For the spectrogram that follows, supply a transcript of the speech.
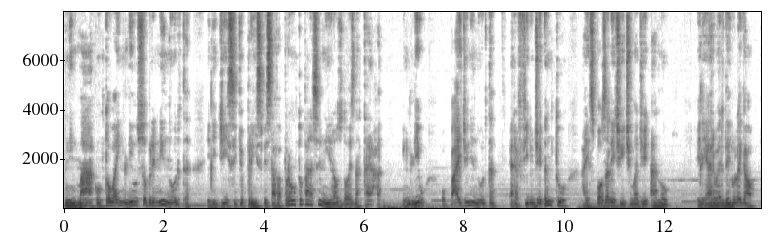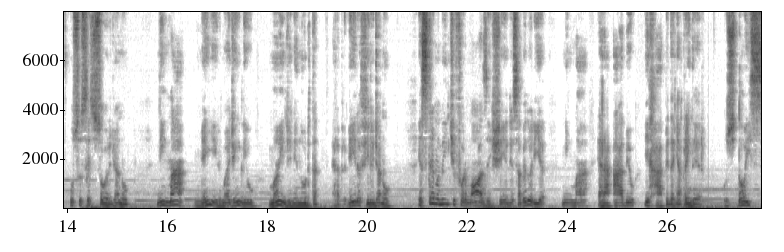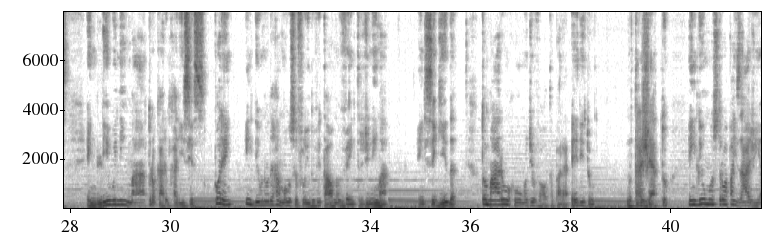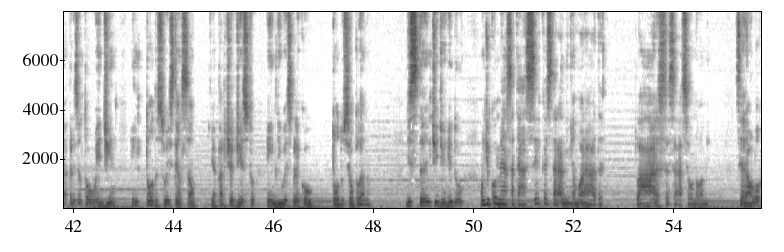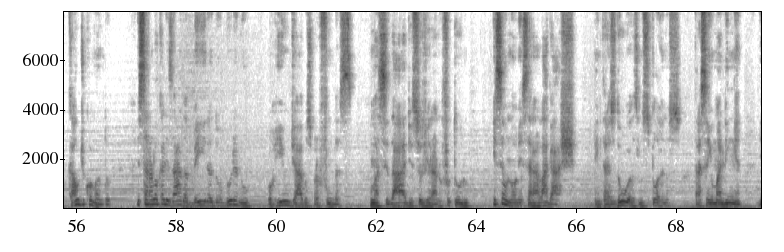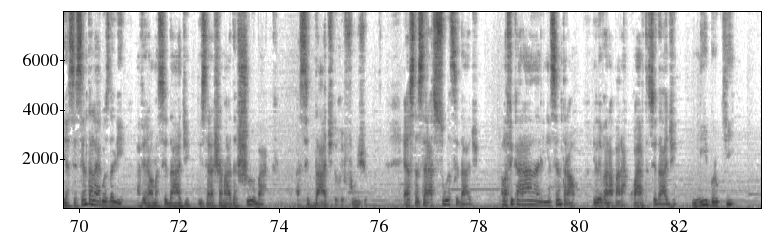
Ninmah contou a Enlil sobre Ninurta e lhe disse que o príncipe estava pronto para se unir aos dois na terra. Enlil, o pai de Ninurta, era filho de Antu, a esposa legítima de Anu. Ele era o herdeiro legal, o sucessor de Anu. Ninmah, meia-irmã de Enlil, mãe de Ninurta, era a primeira filha de Anu. Extremamente formosa e cheia de sabedoria, Ninmah era hábil e rápida em aprender. Os dois, Enlil e Ninmah, trocaram carícias. Porém, Enlil não derramou seu fluido vital no ventre de Ninmah. Em seguida, tomaram o rumo de volta para Eridu. No trajeto, Enlil mostrou a paisagem e apresentou o Edim em toda sua extensão, e a partir disto, Enlil explicou todo o seu plano. Distante de Eridu, onde começa a terra seca, estará minha morada. Larsa será seu nome. Será o local de comando. Estará localizado à beira do Buranu, o rio de águas profundas. Uma cidade surgirá no futuro, e seu nome será Lagash. Entre as duas, nos planos, tracei uma linha e a 60 léguas dali haverá uma cidade e será chamada Shurubak, a cidade do refúgio. Esta será sua cidade. Ela ficará na linha central e levará para a quarta cidade, Nibruki.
